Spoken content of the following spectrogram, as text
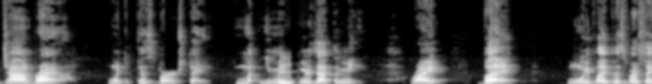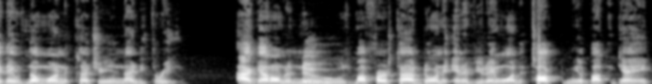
John Brown went to Pittsburg State many hmm. years after me, right? But when we played Pittsburg State, they was number one in the country in '93. I got on the news my first time doing the interview. They wanted to talk to me about the game,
